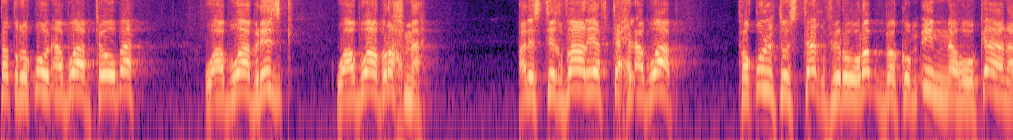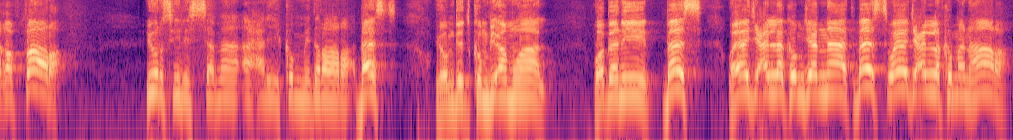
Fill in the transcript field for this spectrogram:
تطرقون أبواب توبة وأبواب رزق وأبواب رحمة. الاستغفار يفتح الأبواب. فقلت استغفروا ربكم إنه كان غفارا. يرسل السماء عليكم مدرارا. بس. يمددكم بأموال. وبنين بس ويجعل لكم جنات بس ويجعل لكم أنهارا.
